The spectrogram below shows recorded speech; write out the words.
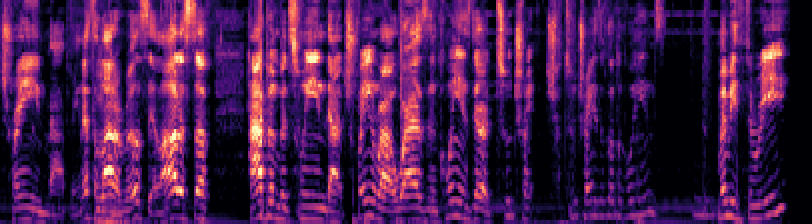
train mapping, that's a lot of real estate. A lot of stuff happened between that train route. Whereas in Queens, there are two train two trains that go to Queens, hmm. maybe three,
